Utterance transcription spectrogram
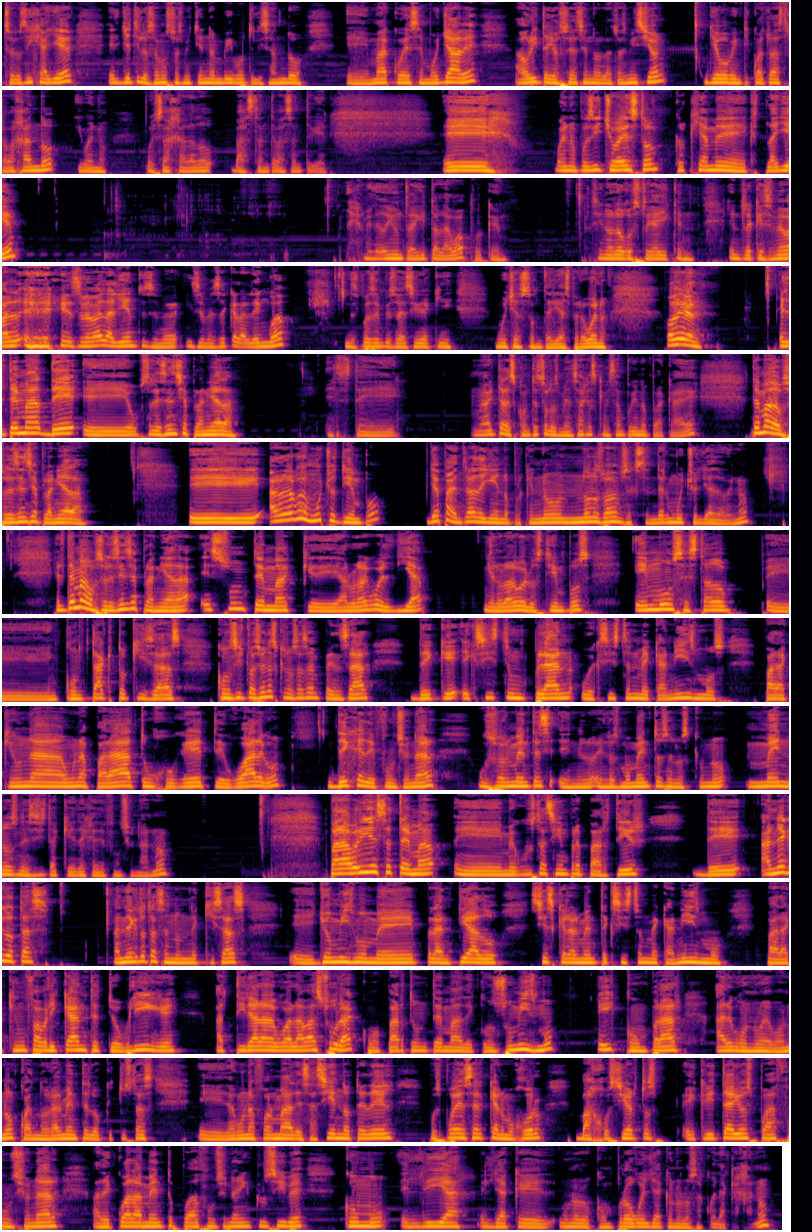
se los dije ayer, el Yeti lo estamos transmitiendo en vivo utilizando eh, macOS Mojave. Ahorita yo estoy haciendo la transmisión, llevo 24 horas trabajando y bueno, pues ha jalado bastante, bastante bien. Eh, bueno, pues dicho esto, creo que ya me explayé. Déjenme le doy un traguito al agua porque si no luego estoy ahí que entre que se me va se me va el aliento y se me, y se me seca la lengua. Después empiezo a decir aquí muchas tonterías, pero bueno. Oigan, el tema de eh, obsolescencia planeada. Este, ahorita les contesto los mensajes que me están poniendo por acá, ¿eh? Tema de obsolescencia planeada. Eh, a lo largo de mucho tiempo, ya para entrar de lleno, porque no, no nos vamos a extender mucho el día de hoy, ¿no? El tema de obsolescencia planeada es un tema que a lo largo del día y a lo largo de los tiempos hemos estado eh, en contacto quizás con situaciones que nos hacen pensar de que existe un plan o existen mecanismos para que una, un aparato, un juguete o algo deje de funcionar usualmente en, en los momentos en los que uno menos necesita que deje de funcionar, ¿no? Para abrir este tema, eh, me gusta siempre partir de anécdotas, anécdotas en donde quizás eh, yo mismo me he planteado si es que realmente existe un mecanismo para que un fabricante te obligue a tirar algo a la basura como parte de un tema de consumismo y comprar algo nuevo, ¿no? Cuando realmente lo que tú estás eh, de alguna forma deshaciéndote de él, pues puede ser que a lo mejor bajo ciertos eh, criterios pueda funcionar adecuadamente, pueda funcionar inclusive como el día, el día que uno lo compró o el día que uno lo sacó de la caja, ¿no?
